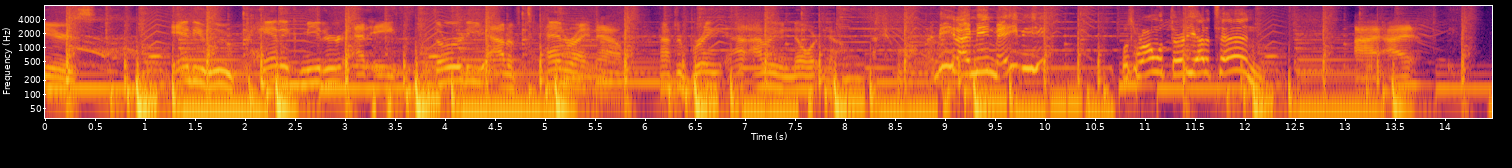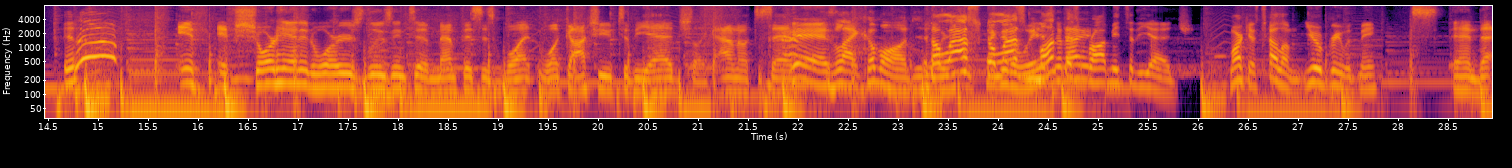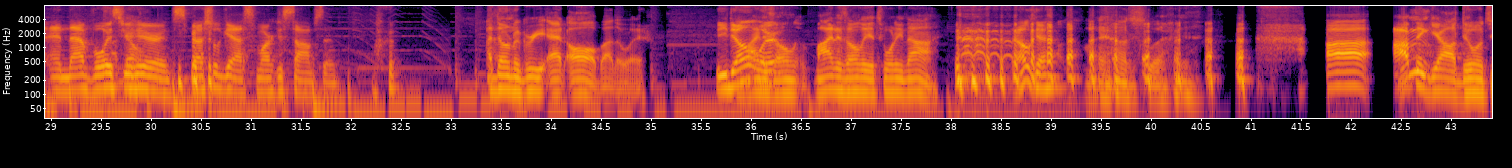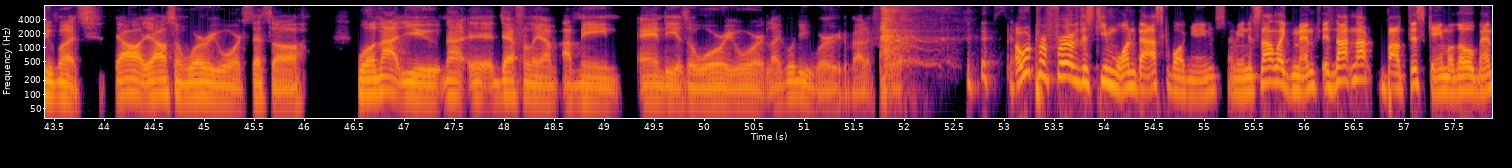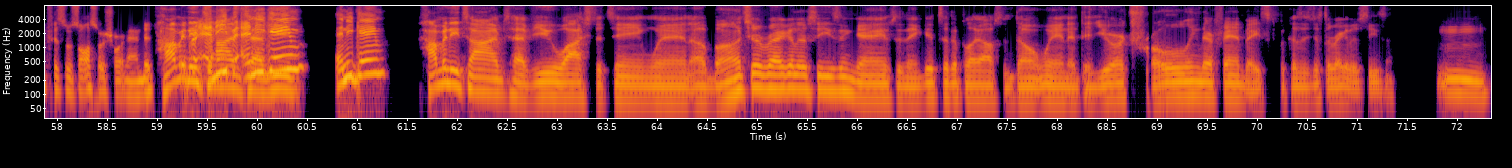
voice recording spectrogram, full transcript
Years. Andy Liu panic meter at a 30 out of 10 right now. Have to bring I I don't even know it now. I mean, I mean, maybe. What's wrong with 30 out of 10? I, You know? I if if shorthanded Warriors losing to Memphis is what what got you to the edge, like I don't know what to say. Yeah, it's like, come on. The last the last month has brought me to the edge. Marcus, tell him you agree with me. And that and that voice you're don't. hearing, special guest Marcus Thompson. I don't agree at all. By the way, You don't mine is only mine is only a twenty nine. okay. Uh I I'm think y'all doing too much. Y'all, y'all some worry warts. That's all. Well, not you. Not uh, definitely. I, I mean, Andy is a worry wart. Like, what are you worried about it for? I would prefer if this team won basketball games. I mean, it's not like Memphis. It's not not about this game, although Memphis was also shorthanded. How many For any times any have game, You, any game. how many times have you watched a team win a bunch of regular season games and then get to the playoffs and don't win, and then you're trolling their fan base because it's just a regular season? Mm,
